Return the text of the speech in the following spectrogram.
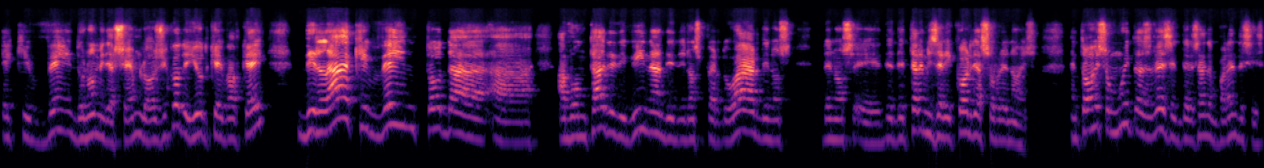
é que vem do nome de Hashem, lógico, de Yud Kei Vav Kei, de lá que vem toda a, a vontade divina de, de nos perdoar, de nos de, nos, eh, de, de ter misericórdia sobre nós. Então, isso muitas vezes, interessante um parênteses,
